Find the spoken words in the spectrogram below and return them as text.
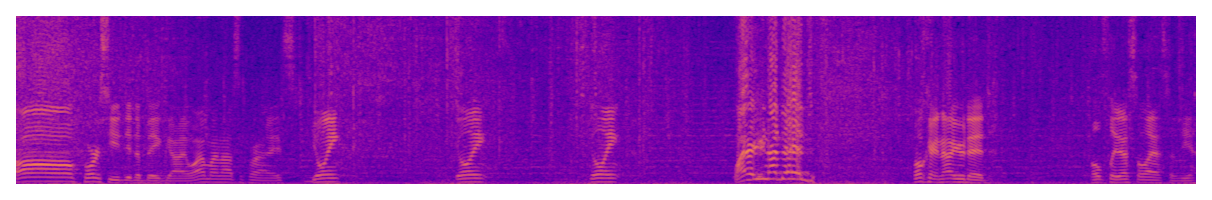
Oh, of course you did a big guy. Why am I not surprised? Yoink. Yoink. Yoink. Why are you not dead? Okay, now you're dead. Hopefully that's the last of you.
